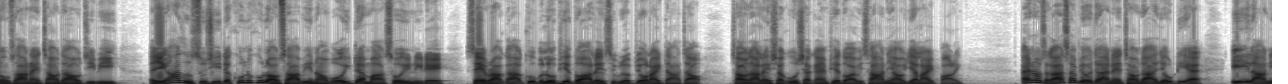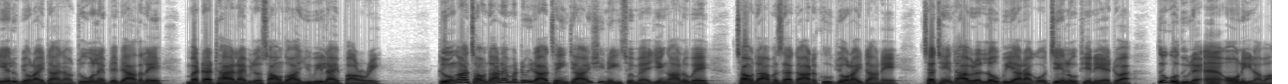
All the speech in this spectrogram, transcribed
ယုံစားနိုင်ချောင်ကြားကိုကြည့်ပြီးအရင်ကဆိုဆူရှီတစ်ခုနှစ်ခုလောက်စားပြီးနောက်ဘိုးအိတက်မှာစိုးရိမ်နေတဲ့ဆယ်ရာကအခုဘလို့ဖြစ်သွားလဲဆိုပြီးတော့ပြောလိုက်တာကြောင့်ချောင်ကြားလည်းရှက်ကူးရှက်ကန်းဖြစ်သွားပြီးစားနေအောင်ရက်လိုက်ပါလိအဲ့တော့စကားဆက်ပြောကြတဲ့ချောင်ကြားရုတ်တရက်အေးလာနေရလို့ပြောလိုက်တာကြောင့်ဒူဝန်လည်းပြပြတလဲမတ်တက်ထားလိုက်ပြီးတော့ဆောင်းသွားယူပေးလိုက်ပါတော့တယ် ဒုံကချောင်ကြားနဲ့မတွေ့တာချိန်ကြာရှိနေပြီဆိုမဲ့ရင်ကားလိုပဲချောင်ကြားပါဇက်ကတခုပြောလိုက်တာနဲ့ချက်ချင်းထားပြီးတော့လှုပ်ပေးရတာကိုအကျင့်လိုဖြစ်နေတဲ့အတွက်သူ့ကိုယ်သူလည်းအံ့ဩနေတာပါ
